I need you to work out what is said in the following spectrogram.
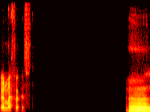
Burn my focus. Uh,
